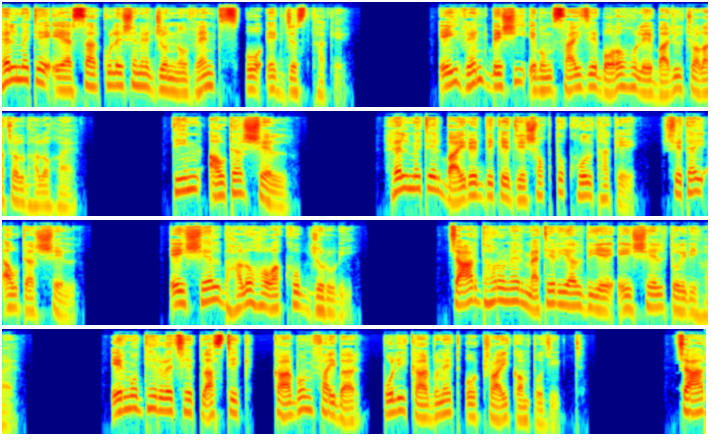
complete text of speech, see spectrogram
হেলমেটে এয়ার সার্কুলেশনের জন্য ভেন্টস ও এগজস্ট থাকে। এই ভেন্ট বেশি এবং সাইজে বড় হলে বায়ু চলাচল ভালো হয়। তিন, আউটার শেল। হেলমেটের বাইরের দিকে যে শক্ত খোল থাকে, সেটাই আউটার শেল। এই শেল ভালো হওয়া খুব জরুরি। চার ধরনের ম্যাটেরিয়াল দিয়ে এই শেল তৈরি হয়। এর মধ্যে রয়েছে প্লাস্টিক, কার্বন ফাইবার, পলিকার্বনেট ও ট্রাই কম্পোজিট চার,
